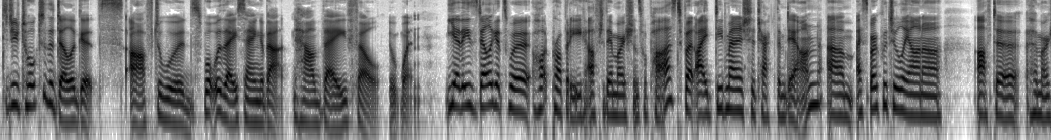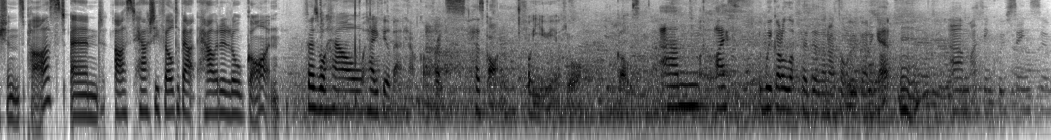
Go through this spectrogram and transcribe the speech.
did you talk to the delegates afterwards? What were they saying about how they felt it went? Yeah, these delegates were hot property after their motions were passed, but I did manage to track them down. Um, I spoke with Juliana after her motions passed and asked how she felt about how it had all gone. First of all, how, how do you feel about how conference has gone for you, and your goals? Um, I we got a lot further than I thought we were going to get. Mm-hmm. Um, I think we've seen some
